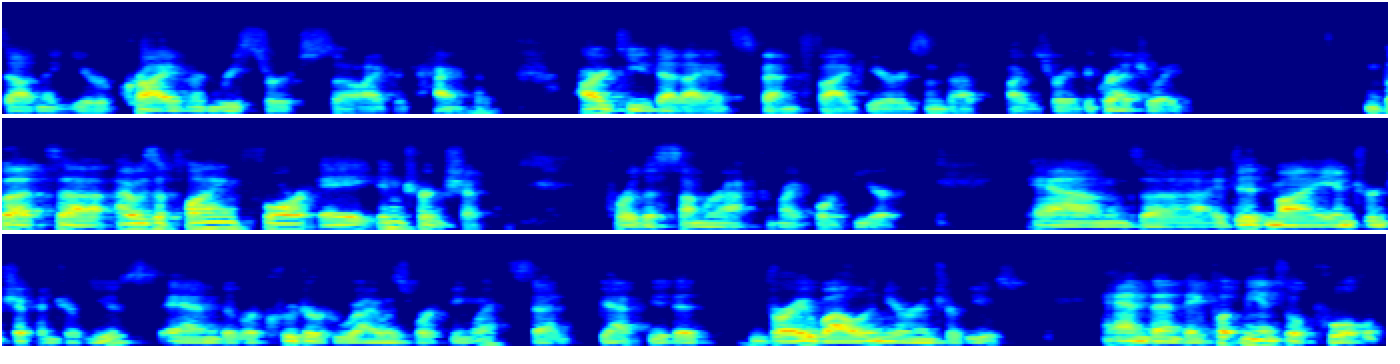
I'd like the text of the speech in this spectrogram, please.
done a year prior in research, so I could kind of argue that I had spent five years and that I was ready to graduate. But uh, I was applying for a internship for the summer after my fourth year. And uh, I did my internship interviews, and the recruiter who I was working with said, Yeah, you did very well in your interviews. And then they put me into a pool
